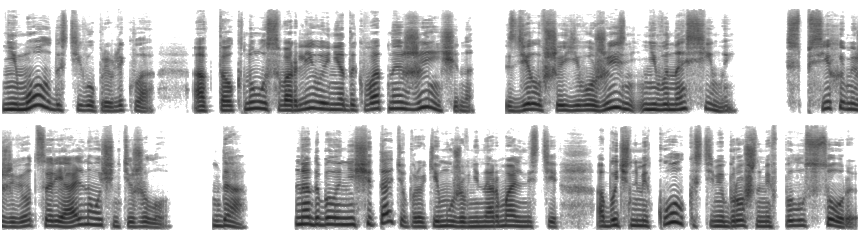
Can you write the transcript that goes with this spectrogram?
Не молодость его привлекла, оттолкнула сварливая неадекватная женщина, сделавшая его жизнь невыносимой. С психами живется реально очень тяжело. Да, надо было не считать упреки мужа в ненормальности обычными колкостями, брошенными в пылу ссоры,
